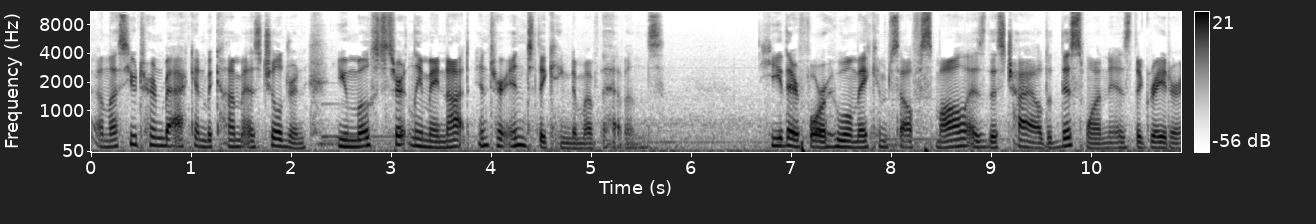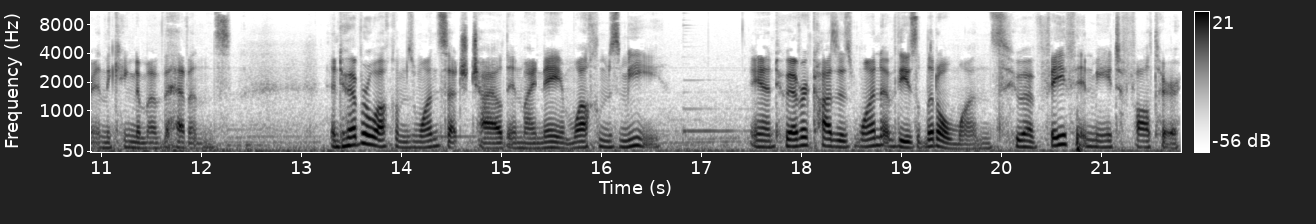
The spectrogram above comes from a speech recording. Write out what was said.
unless you turn back and become as children, you most certainly may not enter into the kingdom of the heavens. He, therefore, who will make himself small as this child, this one is the greater in the kingdom of the heavens. And whoever welcomes one such child in my name welcomes me. And whoever causes one of these little ones who have faith in me to falter,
